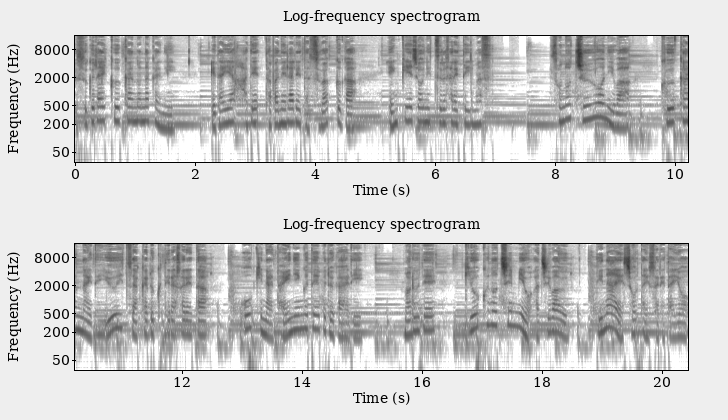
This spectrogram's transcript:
薄暗い空間の中に枝や葉で束ねられたスワッグが円形状に吊るされています。その中央には空間内で唯一明るく照らされた大きなダイニングテーブルがありまるで記憶の珍味を味わうディナーへ招待されたよ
